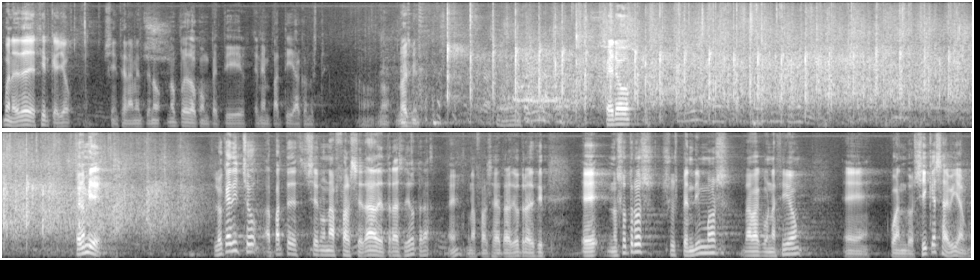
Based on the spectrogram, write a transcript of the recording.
Bueno, he de decir que yo, sinceramente, no, no puedo competir en empatía con usted. No, no, es mi. Pero. Pero mire, lo que ha dicho, aparte de ser una falsedad detrás de otra, ¿eh? una falsedad detrás de otra, es decir, eh, nosotros suspendimos la vacunación eh, cuando sí que sabíamos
